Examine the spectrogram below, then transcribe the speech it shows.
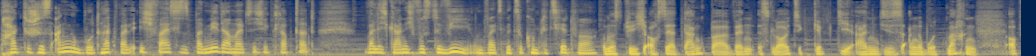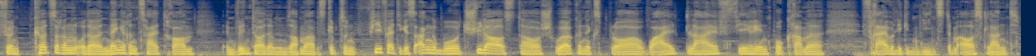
praktisches Angebot hat, weil ich weiß, dass es bei mir damals nicht geklappt hat, weil ich gar nicht wusste, wie und weil es mir zu kompliziert war. Und natürlich auch sehr dankbar, wenn es Leute gibt, die einen dieses Angebot machen. Ob für einen kürzeren oder einen längeren Zeitraum, im Winter oder im Sommer. Es gibt so ein vielfältiges Angebot, Schüleraustausch, Work and Explore, Wildlife, Ferienprogramme, Freiwilligendienst im Ausland.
